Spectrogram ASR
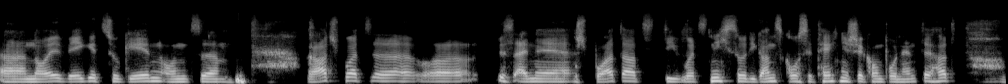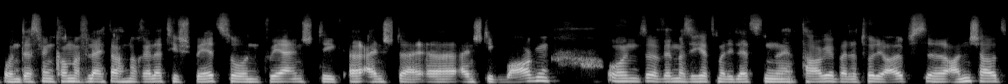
äh, neue Wege zu gehen und ähm, Radsport äh, äh, ist eine Sportart, die jetzt nicht so die ganz große technische Komponente hat. Und deswegen kann man vielleicht auch noch relativ spät so einen Quereinstieg äh, Einstieg, äh, Einstieg wagen. Und äh, wenn man sich jetzt mal die letzten Tage bei der Tour de Alps äh, anschaut,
